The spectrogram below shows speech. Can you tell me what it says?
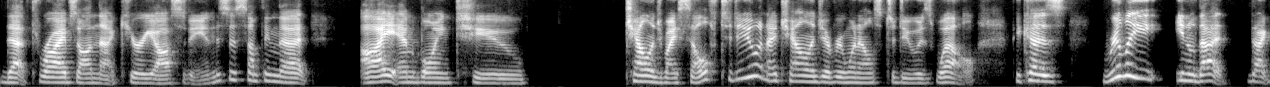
that thrives on that curiosity. And this is something that I am going to challenge myself to do and I challenge everyone else to do as well because really, you know, that that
